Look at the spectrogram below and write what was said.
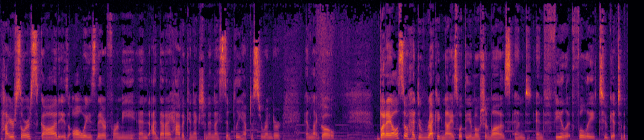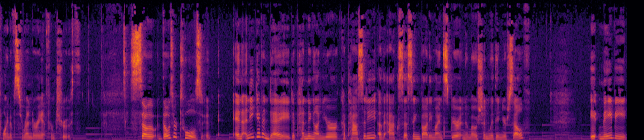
higher source, God, is always there for me, and I, that I have a connection, and I simply have to surrender and let go. But I also had to recognize what the emotion was and, and feel it fully to get to the point of surrendering it from truth. So, those are tools. In any given day, depending on your capacity of accessing body, mind, spirit, and emotion within yourself, it may be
